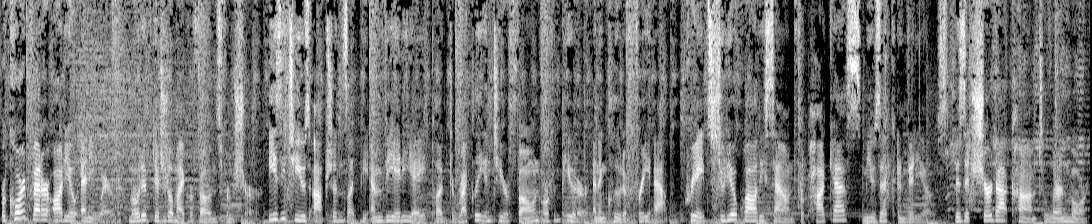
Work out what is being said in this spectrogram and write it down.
Record better audio anywhere with MOTIV Digital Microphones from Shure. Easy to use options like the MV88 plug directly into your phone or computer and include a free app. Create studio quality sound for podcasts, music, and videos. Visit Shure.com to learn more.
